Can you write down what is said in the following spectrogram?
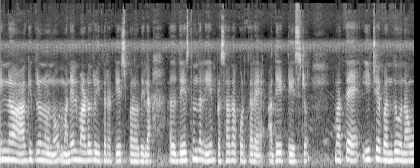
ಏನು ಆಗಿದ್ರೂ ಮನೇಲಿ ಮಾಡಿದ್ರು ಈ ಥರ ಟೇಸ್ಟ್ ಬರೋದಿಲ್ಲ. ಅದು ದೇವಸ್ಥಾನದಲ್ಲಿ ಏನು ಪ್ರಸಾದ ಕೊಡ್ತಾರೆ, ಅದೇ ಟೇಸ್ಟು. ಮತ್ತು ಈಚೆ ಬಂದು ನಾವು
